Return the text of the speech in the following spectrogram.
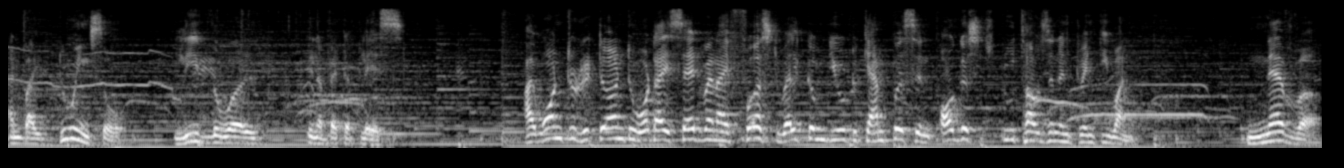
And by doing so, leave the world in a better place. I want to return to what I said when I first welcomed you to campus in August 2021. Never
